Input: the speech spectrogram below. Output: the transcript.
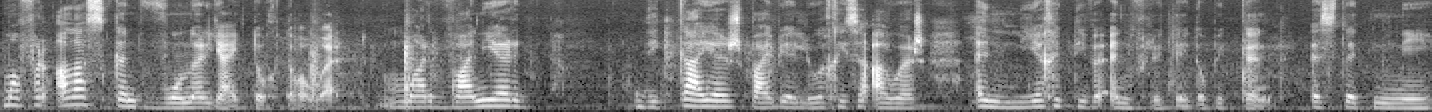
maar vir al as kind wonder jy tog daaroor. Maar wanneer die kuiers by biologiese ouers 'n negatiewe invloed het op die kind, is dit nie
